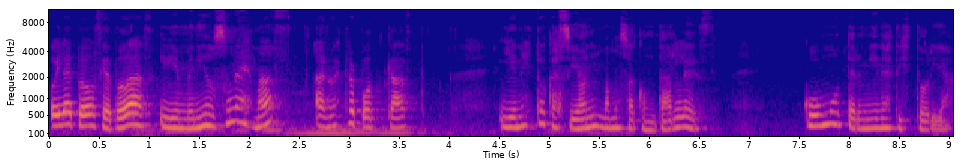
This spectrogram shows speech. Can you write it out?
Hola a todos y a todas y bienvenidos una vez más a nuestro podcast. Y en esta ocasión vamos a contarles cómo termina esta historia.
